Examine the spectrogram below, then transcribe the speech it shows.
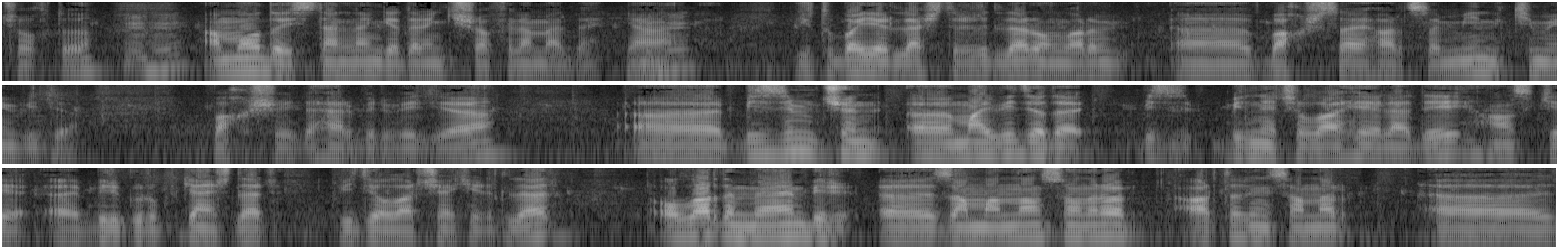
çoxdur. Mhm. Amma o da istənilən qədər inkişaf eləmədi. Yəni. YouTube-a yerləşdirirdilər, onların ə, baxış sayı hardasa 1000-2000 video baxışı idi hər bir videoya. Ə, bizim üçün ə, My Video-da biz bir neçə layihə elədik, hansı ki ə, bir qrup gənclər videolar çəkirdilər. Onlar da müəyyən bir ə, zamandan sonra artıq insanlar ə,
